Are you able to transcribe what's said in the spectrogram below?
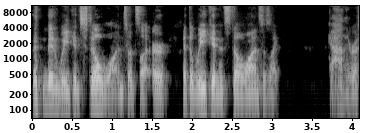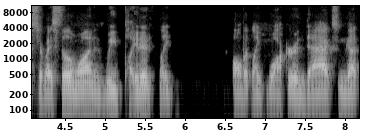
midweek and still won. So it's like, or at the weekend and still won. So it's like, God, the rest of everybody still won. And we played it like all but like Walker and Dax and got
